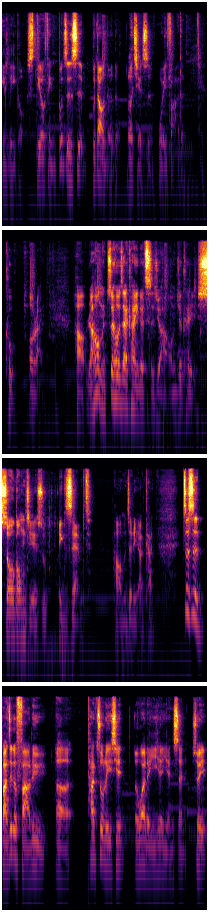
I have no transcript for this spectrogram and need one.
illegal。steal thing 不只是不道德的，而且是违法的。Cool, all right. 好，然后我们最后再看一个词就好，我们就可以收工结束。Exempt. 好，我们这里来看，这是把这个法律呃，他做了一些额外的一些延伸，所以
